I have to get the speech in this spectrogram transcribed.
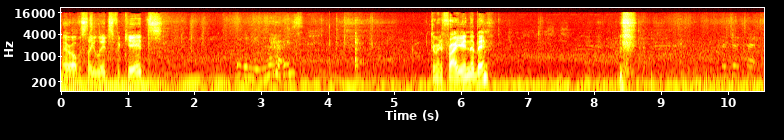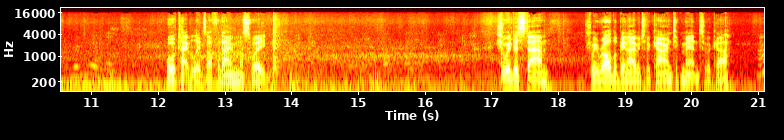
They're obviously lids for kids. Do you want me to throw you in the bin? We'll tape lids off at home, my sweet. Should we just um, should we roll the bin over to the car and tip them out into the car? Huh?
